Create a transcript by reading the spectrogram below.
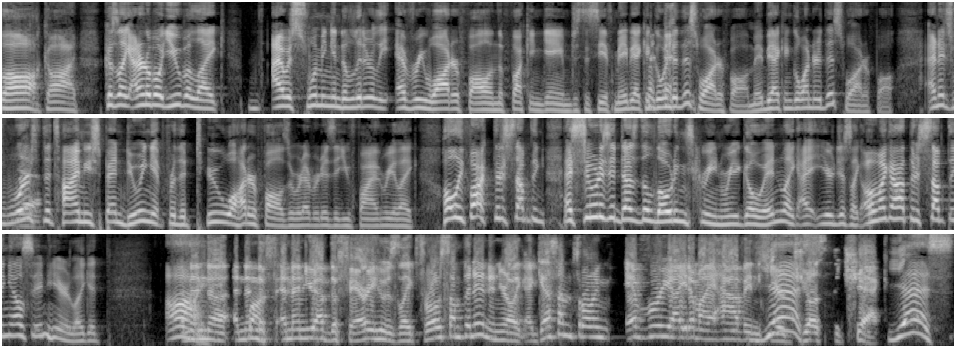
oh god. Because like I don't know about you, but like I was swimming into literally every waterfall in the fucking game just to see if maybe I could go into this waterfall, maybe I can go under this waterfall, and it's worth Yeah. the time you spend doing it for the two waterfalls or whatever it is that you find where you're like, holy fuck, there's something. As soon as it does the loading screen where you go in, like I, you're just like, oh my god, there's something else in here. Like it. Oh, And then, uh, and then, the, and then you have the fairy who's like, throw something in, and you're like, I guess I'm throwing every item I have in Yes. here just to check. Yes,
